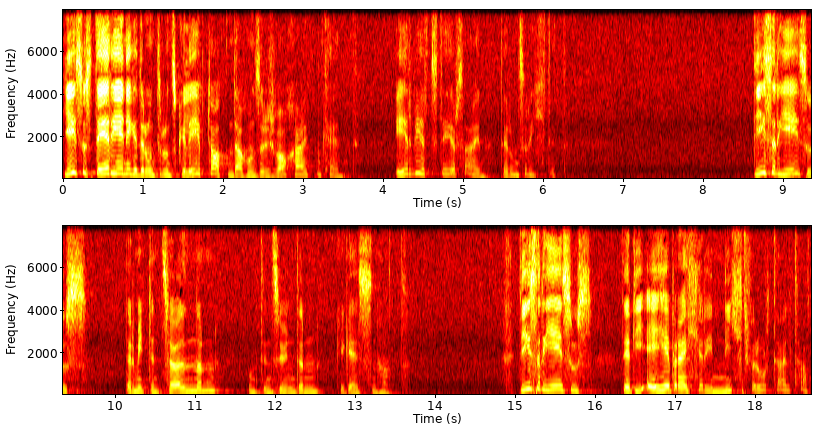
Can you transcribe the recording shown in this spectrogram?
Jesus derjenige, der unter uns gelebt hat und auch unsere Schwachheiten kennt. Er wird der sein, der uns richtet. Dieser Jesus, der mit den Zöllnern und den Sündern gegessen hat. Dieser Jesus, der die Ehebrecherin nicht verurteilt hat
